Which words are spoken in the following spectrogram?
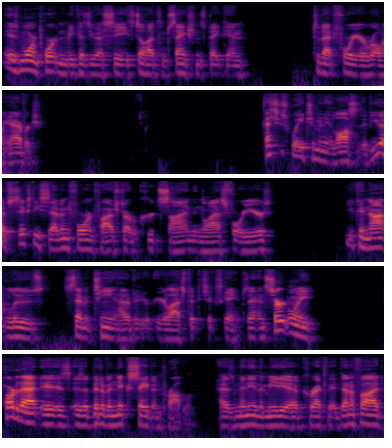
is more important because USC still had some sanctions baked in to that four year rolling average. That's just way too many losses. If you have 67 four and five star recruits signed in the last four years, you cannot lose 17 out of your, your last 56 games. And certainly, Part of that is, is a bit of a Nick Saban problem, as many in the media have correctly identified.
